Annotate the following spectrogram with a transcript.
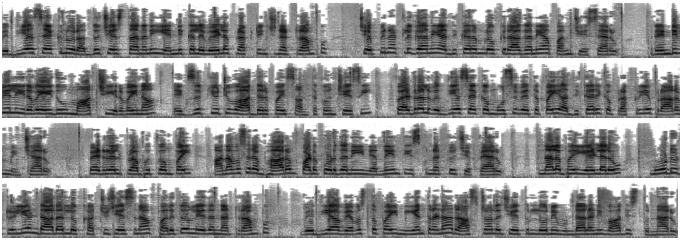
విద్యాశాఖను రద్దు చేస్తానని ఎన్నికల వేళ ప్రకటించిన ట్రంప్ చెప్పినట్లుగానే అధికారంలోకి రాగానే ఆ పని చేశారు. రెండు వేల ఇరవై ఐదు మార్చి ఇరవైన ఎగ్జిక్యూటివ్ ఆర్డర్పై సంతకం చేసి ఫెడరల్ విద్యాశాఖ మూసివేతపై అధికారిక ప్రక్రియ ప్రారంభించారు. ఫెడరల్ ప్రభుత్వంపై అనవసర భారం పడకూడదని నిర్ణయం తీసుకున్నట్లు చెప్పారు. నలభై ఏళ్ళలో మూడు ట్రిలియన్ డాలర్లు ఖర్చు చేసినా ఫలితం లేదన్న ట్రంప్ విద్యా వ్యవస్థపై నియంత్రణ రాష్ట్రాల చేతుల్లోనే ఉండాలని వాదిస్తున్నారు.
